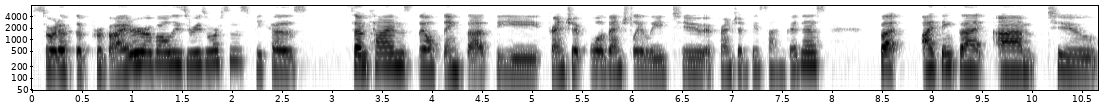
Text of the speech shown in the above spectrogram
sort of the provider of all these resources because sometimes they'll think that the friendship will eventually lead to a friendship based on goodness. But I think that um, to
